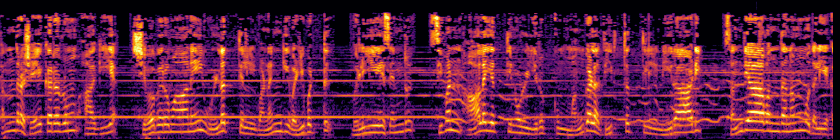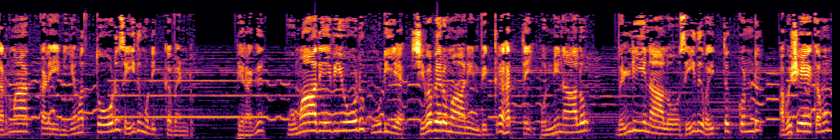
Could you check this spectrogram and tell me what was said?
சந்திரசேகரரும் ஆகிய சிவபெருமானை உள்ளத்தில் வணங்கி வழிபட்டு வெளியே சென்று சிவன் ஆலயத்தினுள் இருக்கும் மங்கள தீர்த்தத்தில் நீராடி சந்தியாவந்தனம் முதலிய கர்மாக்களை நியமத்தோடு செய்து முடிக்க வேண்டும். பிறகு உமாதேவியோடு கூடிய சிவபெருமானின் விக்கிரகத்தை பொன்னினாலோ வெள்ளியினாலோ செய்து வைத்துக்கொண்டு அபிஷேகமும்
